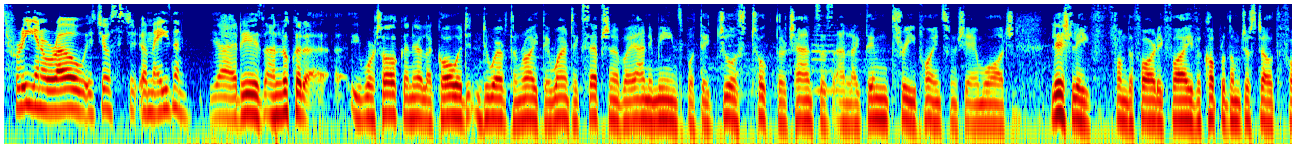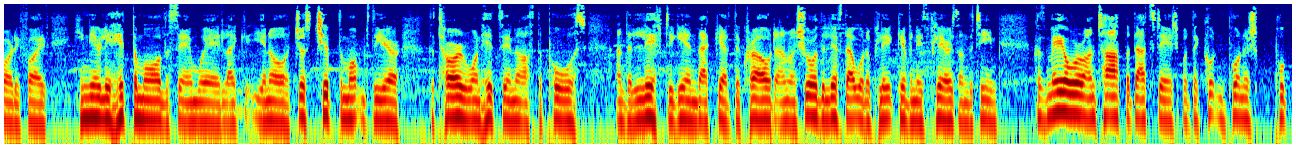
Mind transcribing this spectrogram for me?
three in a row is just amazing. Yeah, it is. And look at uh, we're talking here like Galway didn't do everything right. They weren't exceptional by any means, but they just took their chances. And like them three points from Shane Walsh, literally from the 45, a couple of them just out the 45, he nearly hit them all the same way. Like you know, just chipped them up into the air. The third one hits in off the post, and the lift again that gave the crowd. And I'm sure the lift that would have play, given his players on the team because Mayo were on top at that stage, but they couldn't punish put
